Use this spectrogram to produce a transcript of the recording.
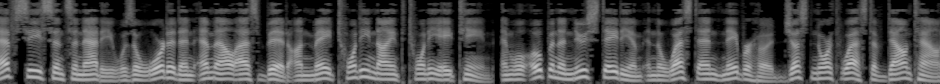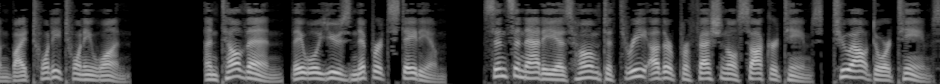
FC Cincinnati was awarded an MLS bid on May 29, 2018, and will open a new stadium in the West End neighborhood just northwest of downtown by 2021. Until then, they will use Nippert Stadium. Cincinnati is home to three other professional soccer teams, two outdoor teams,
